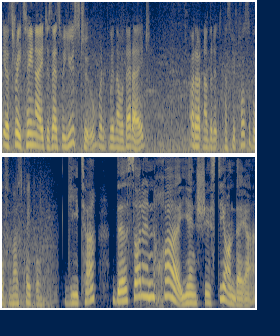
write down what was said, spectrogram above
you know, three teenagers as we used to when, when they were that age. I don't know that it must be possible for most people. گیتا د سالن خواه ین شیستیان ده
